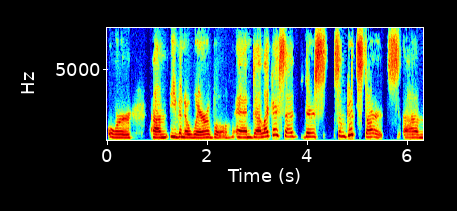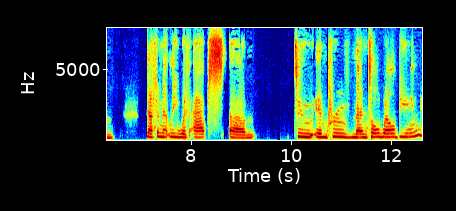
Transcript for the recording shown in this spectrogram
or um, even a wearable. And uh, like I said, there's some good starts. Um, definitely with apps um, to improve mental well-being.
